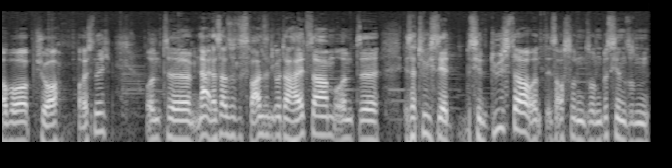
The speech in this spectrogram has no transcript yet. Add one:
Aber tja, weiß nicht. Und äh, nein, das ist also das ist wahnsinnig unterhaltsam und äh, ist natürlich sehr bisschen düster und ist auch so ein, so ein bisschen so ein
